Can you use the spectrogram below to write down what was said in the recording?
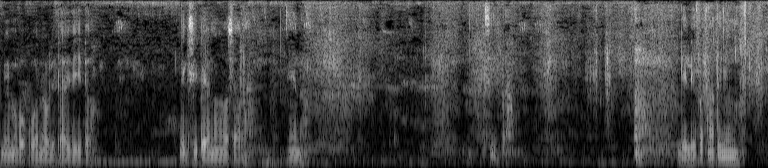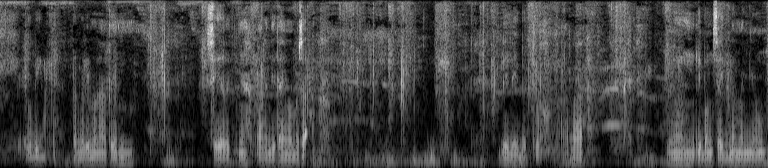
may makukuha na ulit tayo dito. Nagsi pa yan mga kasaka ayan o nagsi pa. Lilipat natin yung tubig. Tanggalin mo natin yung sirit niya para hindi tayo mabasa. Lilipat ko para yung ibang side naman yung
